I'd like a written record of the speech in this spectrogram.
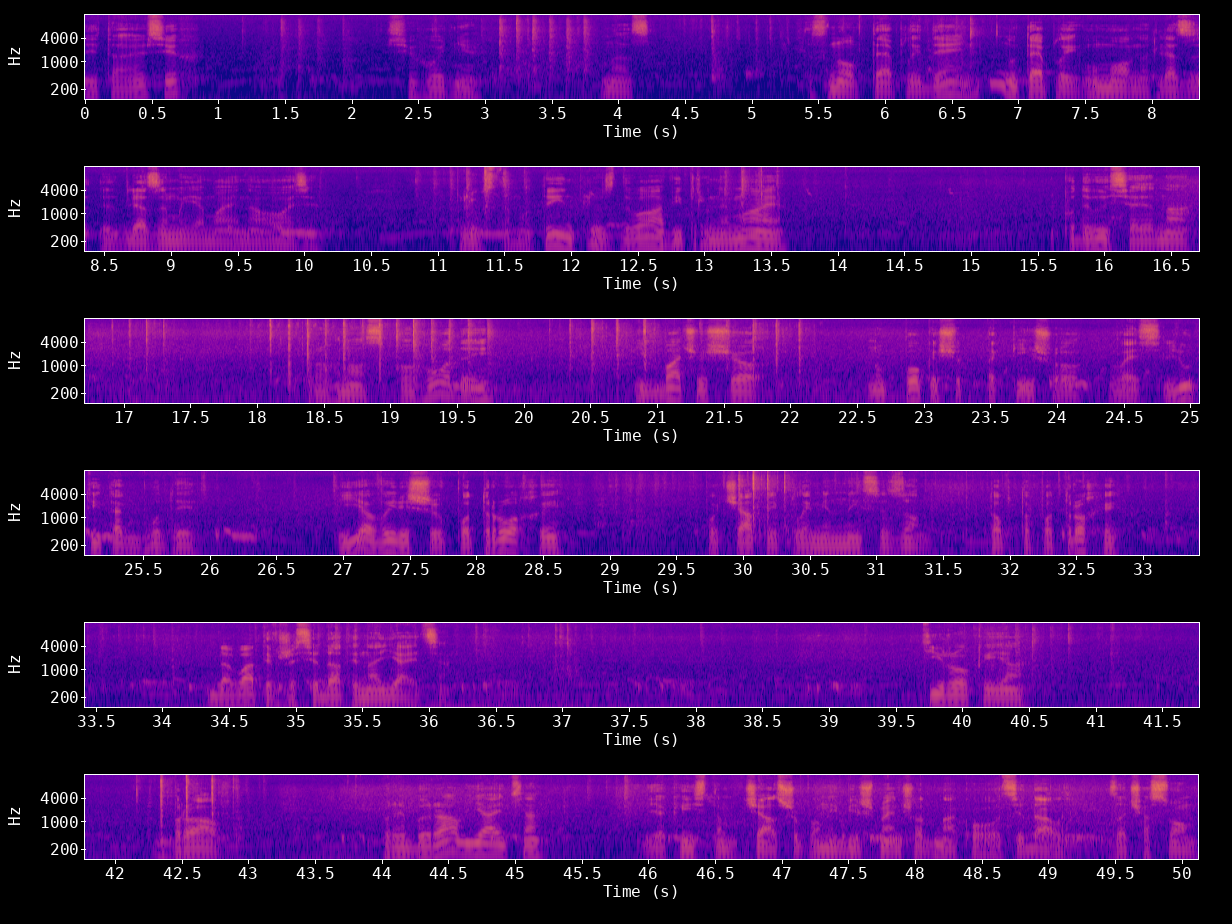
Вітаю всіх. Сьогодні у нас знов теплий день. Ну, теплий умовно для, для зими я маю на увазі. Плюс там один, плюс два, вітру немає. Подивився я на прогноз погоди і бачу, що ну, поки що такий, що весь лютий так буде. І я вирішив потрохи почати племінний сезон. Тобто потрохи давати вже сідати на яйця. Ті роки я брав, прибирав яйця якийсь там час, щоб вони більш-менш однаково сідали за часом.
